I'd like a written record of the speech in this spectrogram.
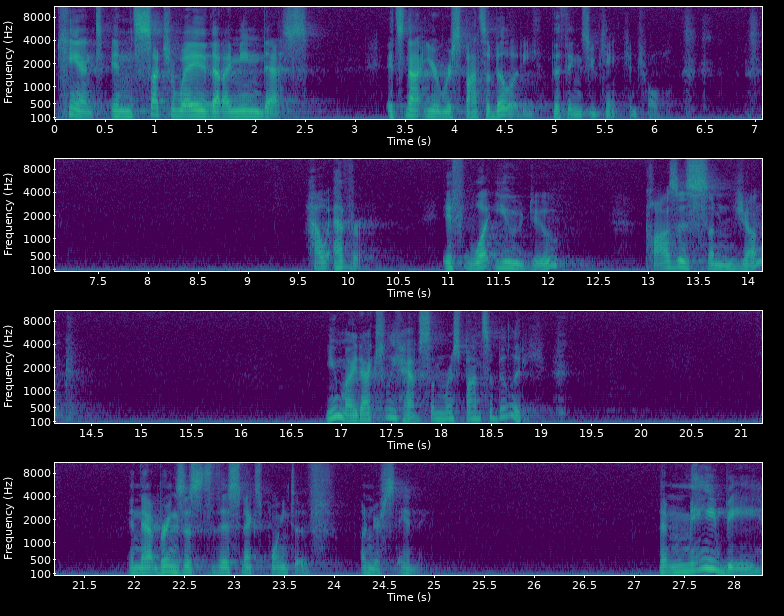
can't in such a way that I mean this. It's not your responsibility, the things you can't control. However, if what you do causes some junk, you might actually have some responsibility. And that brings us to this next point of understanding. That maybe,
